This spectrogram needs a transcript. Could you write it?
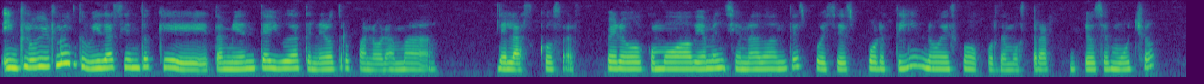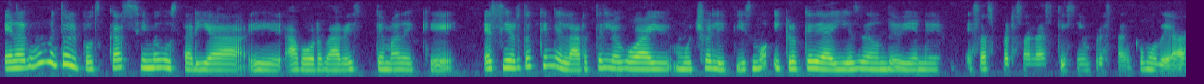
incluirlo en tu vida, siento que también te ayuda a tener otro panorama de las cosas pero como había mencionado antes, pues es por ti, no es como por demostrar yo sé mucho. En algún momento del podcast sí me gustaría eh, abordar este tema de que es cierto que en el arte luego hay mucho elitismo y creo que de ahí es de donde vienen esas personas que siempre están como de, ah,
